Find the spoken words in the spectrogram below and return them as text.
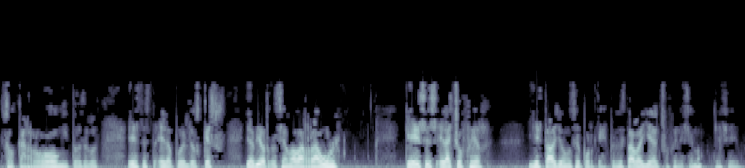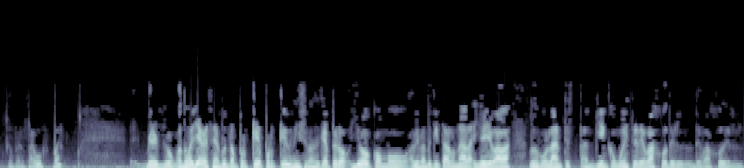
socarrón y todo eso. Este era por el de los quesos. Y había otro que se llamaba Raúl, que ese era chofer, y estaba yo no sé por qué, pero estaba allí el chofer ese, ¿no? Ese chofer Raúl. Bueno, cuando uno llega se me preguntan por qué, por qué viniste, no sé qué, pero yo como a mí no me quitaron nada y yo llevaba los volantes también como este debajo del debajo del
